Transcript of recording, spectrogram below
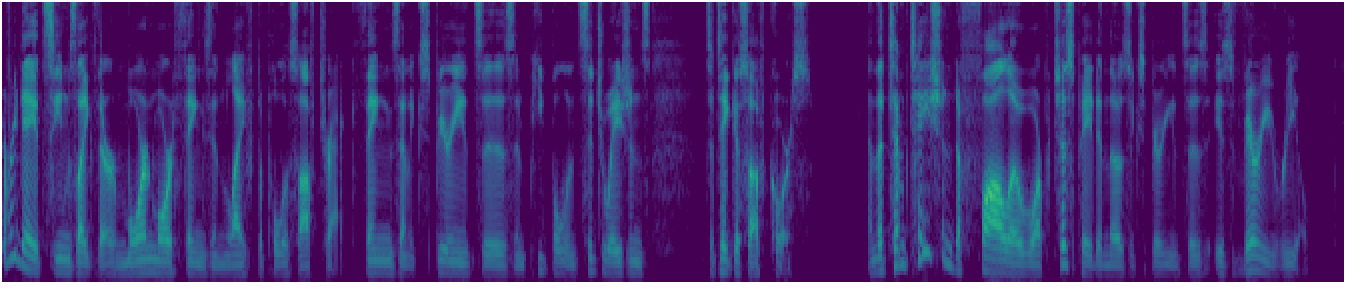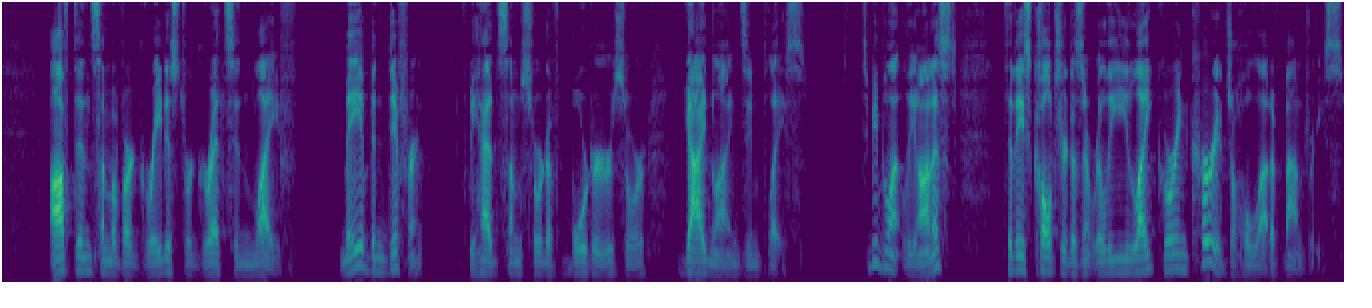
Every day it seems like there are more and more things in life to pull us off track things and experiences and people and situations to take us off course. And the temptation to follow or participate in those experiences is very real. Often, some of our greatest regrets in life may have been different if we had some sort of borders or guidelines in place. To be bluntly honest, today's culture doesn't really like or encourage a whole lot of boundaries.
